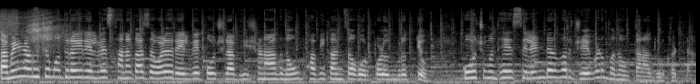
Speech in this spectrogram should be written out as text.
तामिळनाडूच्या मदुराई रेल्वे स्थानकाजवळ रेल्वे कोचला भीषण आग नऊ भाविकांचा होरपळून मृत्यू. कोचमध्ये सिलेंडरवर जेवण बनवताना दुर्घटना.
